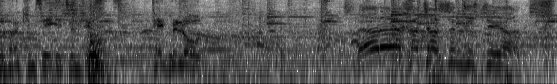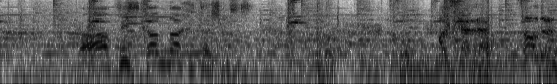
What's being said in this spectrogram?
Buradan kimseyi geçirmeyeceksiniz. Tedbirli olun. Nereye kaçarsın Justinian? Ya pis kanını akıtacağız. Askerler saldırın.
